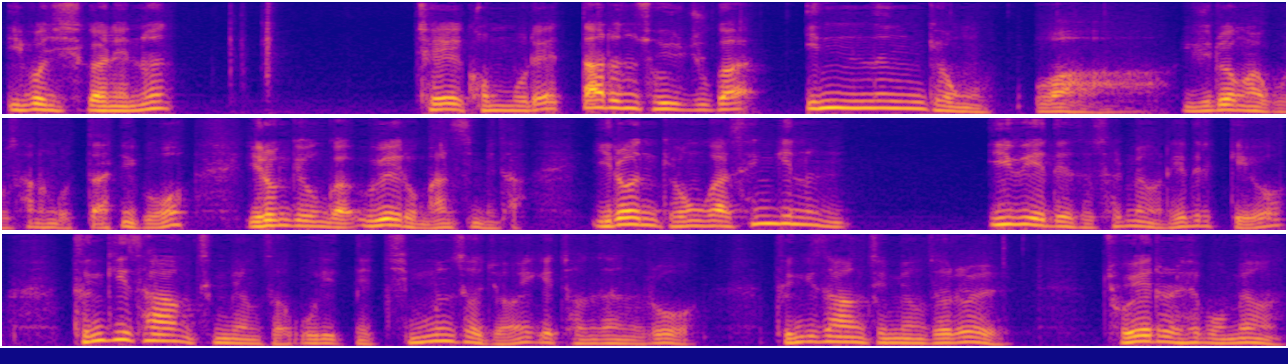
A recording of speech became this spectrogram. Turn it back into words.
이번 시간에는 제 건물에 다른 소유주가 있는 경우, 와, 유령하고 사는 것도 아니고, 이런 경우가 의외로 많습니다. 이런 경우가 생기는 이유에 대해서 설명을 해드릴게요. 등기사항 증명서, 우리 집문서죠. 이게 전산으로 등기사항 증명서를 조회를 해보면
